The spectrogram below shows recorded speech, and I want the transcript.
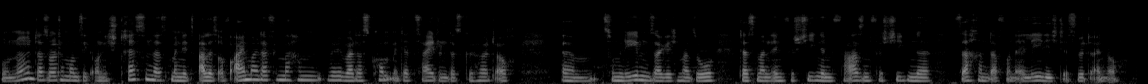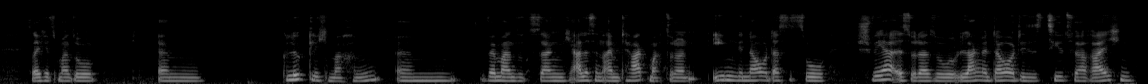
So, ne? Da sollte man sich auch nicht stressen, dass man jetzt alles auf einmal dafür machen will, weil das kommt mit der Zeit und das gehört auch ähm, zum Leben, sage ich mal so, dass man in verschiedenen Phasen verschiedene Sachen davon erledigt. Es wird einen auch, sage ich jetzt mal so, ähm, glücklich machen, ähm, wenn man sozusagen nicht alles an einem Tag macht, sondern eben genau das ist so schwer ist oder so lange dauert, dieses Ziel zu erreichen,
